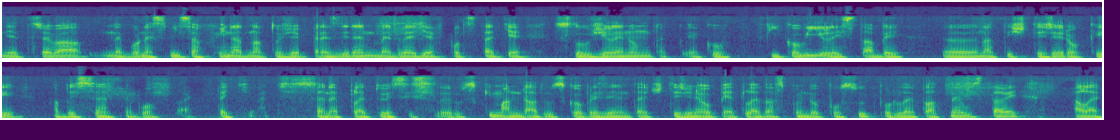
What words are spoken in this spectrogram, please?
je třeba, nebo nesmí zapínat na to, že prezident Medveděv v podstatě sloužil jenom tak jako fíkový list, aby eh, na ty čtyři roky, aby se, nebo ať teď, ať se nepletu, jestli ruský mandát ruského prezidenta je čtyři nebo pět let, aspoň do posud, podle platné ústavy, ale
